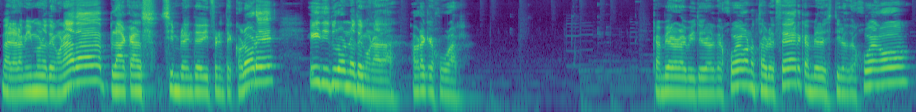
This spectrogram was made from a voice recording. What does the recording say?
Vale, ahora mismo no tengo nada. Placas simplemente de diferentes colores. Y títulos no tengo nada. Habrá que jugar. Cambiar los habituales de juego, no establecer, cambiar el estilo de juego.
